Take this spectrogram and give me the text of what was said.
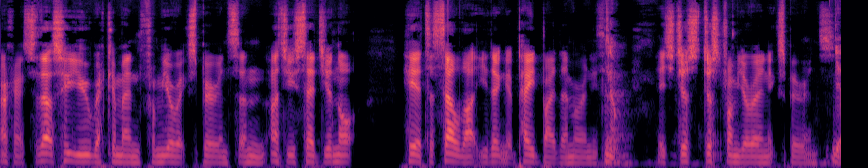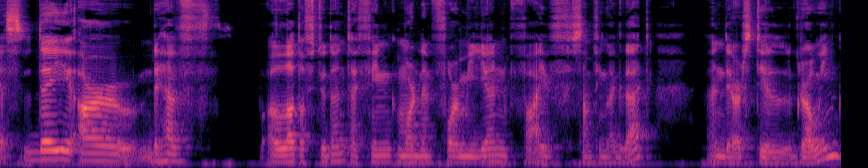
Okay, so that's who you recommend from your experience. And as you said, you're not here to sell that. You don't get paid by them or anything. No. It's just, just from your own experience. Yes, they are, they have a lot of students, I think more than 4 million, 5, something like that. And they are still growing.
